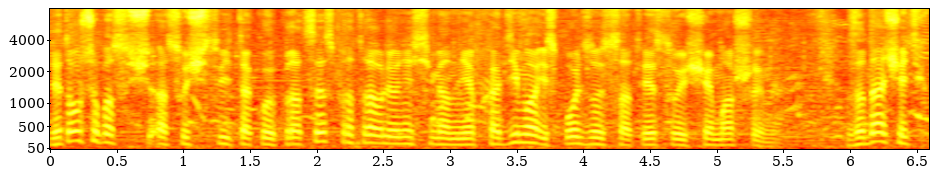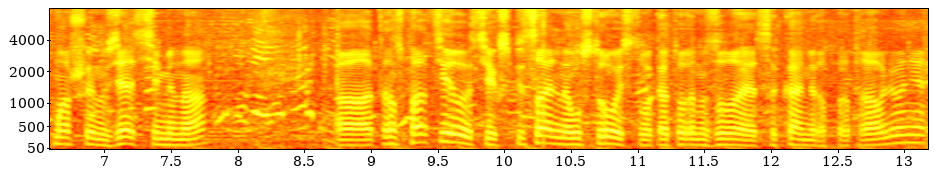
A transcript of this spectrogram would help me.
Для того, чтобы осущ- осуществить такой процесс протравливания семян, необходимо использовать соответствующие машины. Задача этих машин взять семена, э, транспортировать их в специальное устройство, которое называется камера протравливания,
